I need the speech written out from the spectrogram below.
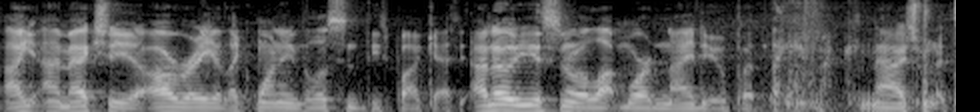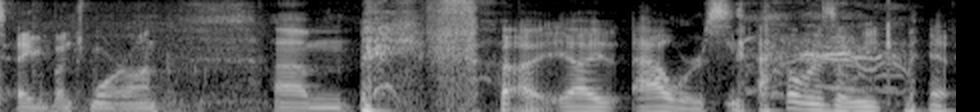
I, I'm actually already like wanting to listen to these podcasts. I know you listen to a lot more than I do, but like fuck, now I just want to tag a bunch more on. I, I, hours, hours a week, man.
